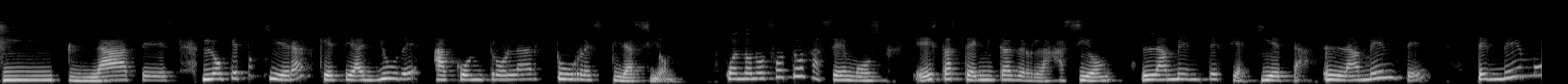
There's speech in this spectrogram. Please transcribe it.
chi, pilates, lo que tú quieras que te ayude a controlar tu respiración. Cuando nosotros hacemos estas técnicas de relajación, la mente se aquieta. La mente tenemos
